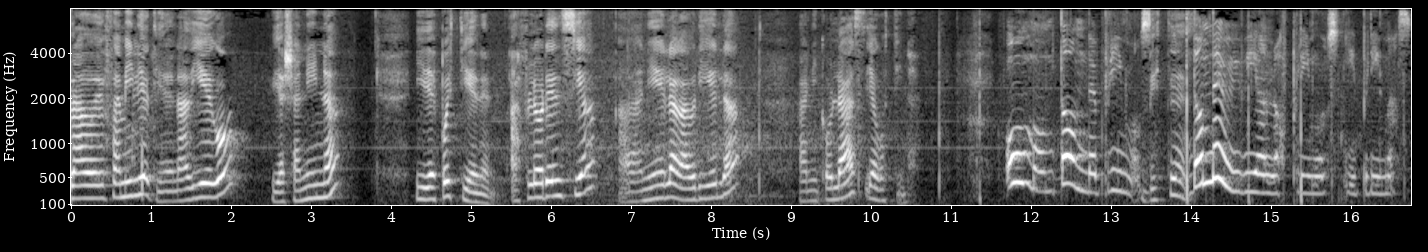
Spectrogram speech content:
lado de familia tienen a Diego y a Janina. Y después tienen a Florencia, a Daniela, a Gabriela, a Nicolás y a Agostina. Un montón de primos. ¿Viste? ¿Dónde vivían los primos y primas?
